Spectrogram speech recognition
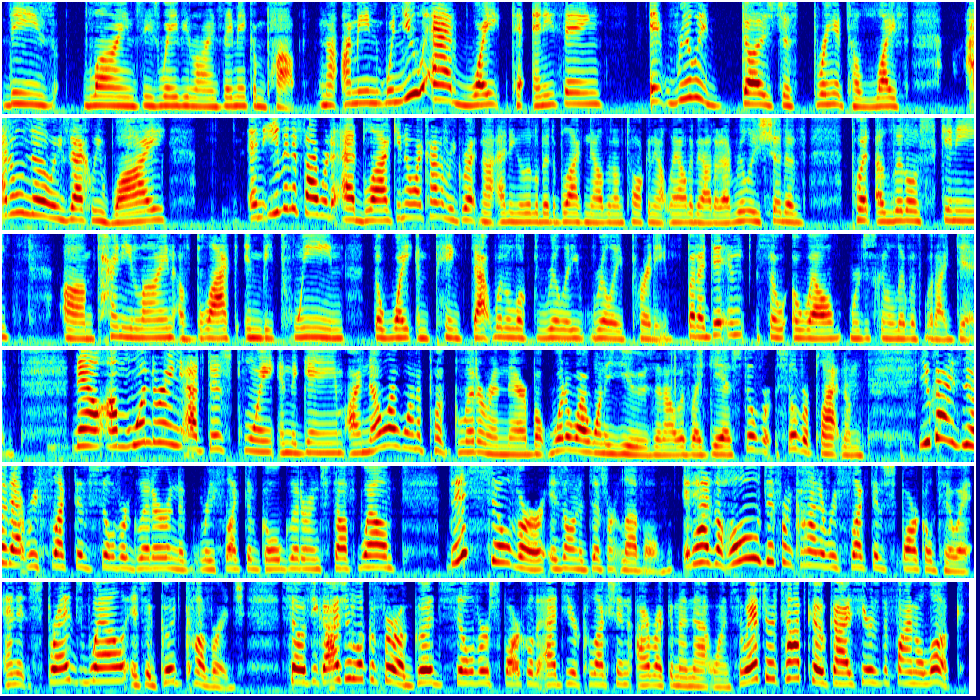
these lines, these wavy lines, they make them pop. Now, I mean, when you add white to anything, it really does just bring it to life. I don't know exactly why. And even if I were to add black, you know, I kind of regret not adding a little bit of black now that I'm talking out loud about it. I really should have put a little skinny um, tiny line of black in between the white and pink. That would have looked really, really pretty. But I didn't, so oh well, we're just going to live with what I did. Now, I'm wondering at this point in the game, I know I want to put glitter in there, but what do I want to use? And I was like, yeah, silver, silver platinum. You guys know that reflective silver glitter and the reflective gold glitter and stuff? Well, this silver is on a different level. It has a whole different kind of reflective sparkle to it and it spreads well. It's a good coverage. So if you guys are looking for a good silver sparkle to add to your collection, I recommend that one. So after a top coat, guys, here's the final look.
